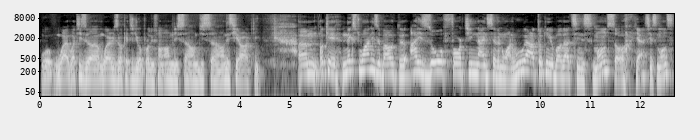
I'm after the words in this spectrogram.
what is uh, where is located your product on, on this uh, on this uh, on this hierarchy. Um, okay, next one is about the ISO 14971. We are talking about that since months, so yeah, since months.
